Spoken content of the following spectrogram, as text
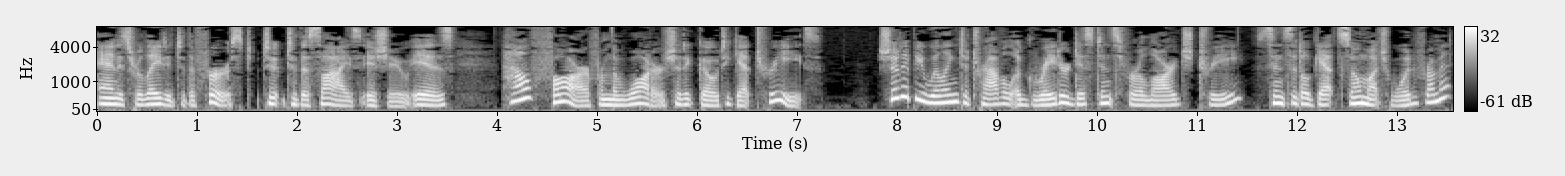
and it's related to the first, to, to the size issue, is how far from the water should it go to get trees? Should it be willing to travel a greater distance for a large tree, since it'll get so much wood from it?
